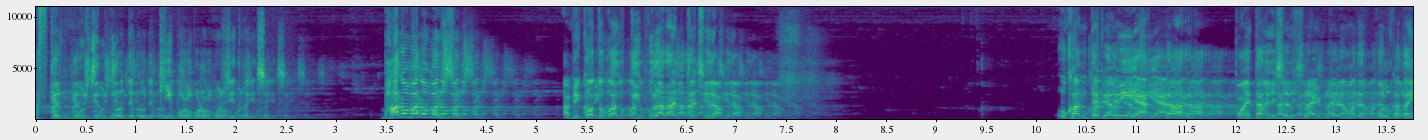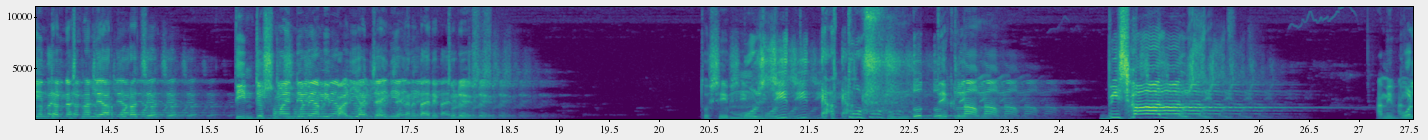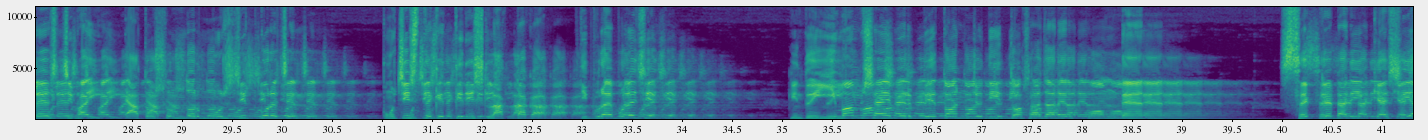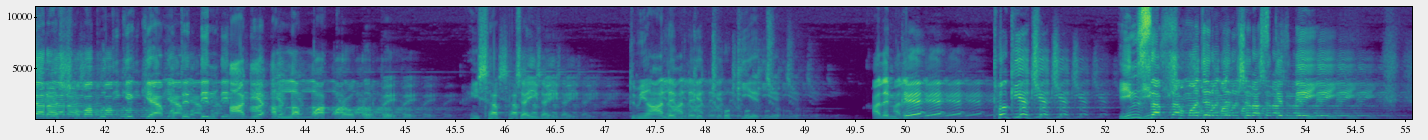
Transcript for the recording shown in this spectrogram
আজকের মসজিদগুলো দেখুন কি বড় বড় মসজিদ হচ্ছে। ভালো ভালো মসজিদ। আমি গতকাল ত্রিপুরা রাজ্যে ছিলাম। ওখান থেকে আমি একটার পঁয়তাল্লিশের ফ্লাইট ধরে আমাদের কলকাতা ইন্টারন্যাশনাল এয়ারপোর্ট আছে। তিনটের সময় নেমে আমি বাড়ি আর যাইনি এখানে ডাইরেক্ট চলে এসেছি। তো সেই মসজিদ এত সুন্দর দেখলাম। বিশাল মসজিদ। আমি বলে এসেছি ভাই এত সুন্দর মসজিদ করেছেন। পঁচিশ থেকে তিরিশ লাখ টাকা। ত্রিপুরায় বলেছি। কিন্তু ইমাম সাহেবের বেতন যদি দশ হাজারের কম দেন সেক্রেটারি ক্যাশিয়ার আর সভাপতিকে কেয়ামতের দিন আগে আল্লাহ পাকড়াও করবে। হিসাব চাইবে। তুমি আলেমকে ঠকিয়েছ। আলেমকে ঠকিয়েছো। ইনসাফ সমাজের মানুষের আজকে নেই।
